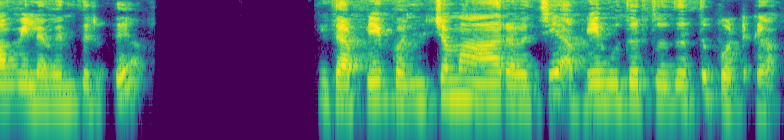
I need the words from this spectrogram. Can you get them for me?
ஆவியில் வெந்திருக்கு. இது அப்படியே கொஞ்சமாக ஆற வச்சு அப்படியே உதிர்த்து உதிர்த்து போட்டுக்கலாம்.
